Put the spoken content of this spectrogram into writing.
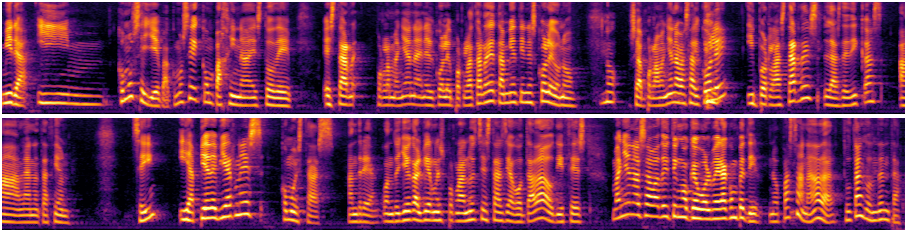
Mira, ¿y cómo se lleva? ¿Cómo se compagina esto de estar por la mañana en el cole, por la tarde también tienes cole o no? No. O sea, por la mañana vas al cole y por las tardes las dedicas a la natación. ¿Sí? Y a pie de viernes, ¿cómo estás, Andrea? Cuando llega el viernes por la noche, ¿estás ya agotada o dices, mañana sábado y tengo que volver a competir? No pasa nada, tú tan contenta.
